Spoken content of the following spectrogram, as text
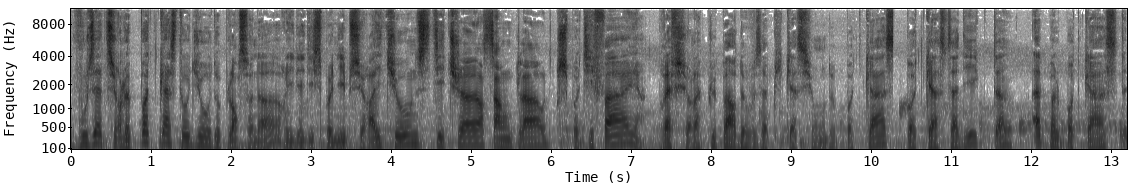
Vous êtes sur le podcast audio de Plan Sonore. Il est disponible sur iTunes, Stitcher, SoundCloud, Spotify, bref, sur la plupart de vos applications de podcast, Podcast Addict, Apple Podcast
